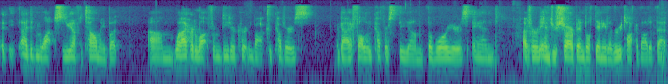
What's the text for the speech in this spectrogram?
it, I didn't watch, so you have to tell me. But um, what I heard a lot from Dieter Kurtenbach, who covers a guy I follow who covers the um, the Warriors, and I've heard Andrew Sharp and both Danny Leroux talk about it that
